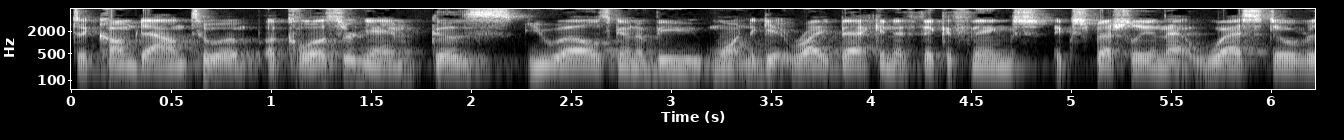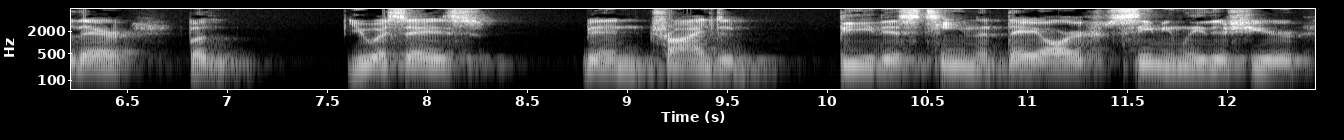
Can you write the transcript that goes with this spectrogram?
to come down to a, a closer game because UL is going to be wanting to get right back in the thick of things, especially in that West over there. But USA's been trying to be this team that they are seemingly this year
